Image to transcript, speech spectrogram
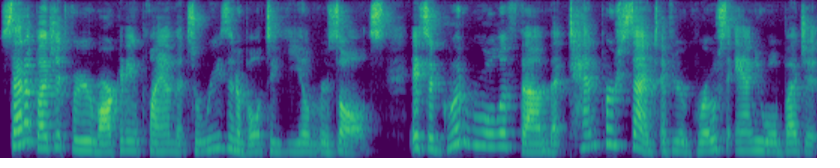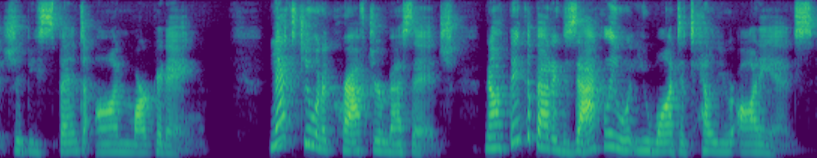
Set a budget for your marketing plan that's reasonable to yield results. It's a good rule of thumb that 10% of your gross annual budget should be spent on marketing. Next, you want to craft your message. Now, think about exactly what you want to tell your audience.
